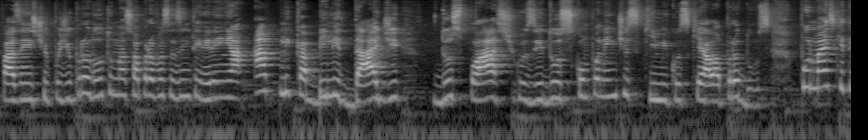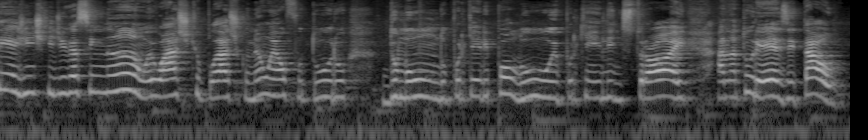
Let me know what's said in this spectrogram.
fazem esse tipo de produto, mas só para vocês entenderem a aplicabilidade dos plásticos e dos componentes químicos que ela produz. Por mais que tenha gente que diga assim, não, eu acho que o plástico não é o futuro do mundo, porque ele polui, porque ele destrói a natureza e tal.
